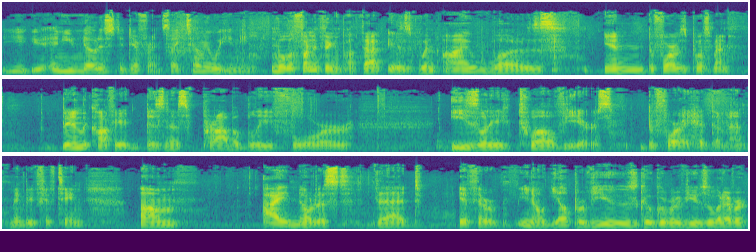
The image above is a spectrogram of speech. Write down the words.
you, you and you noticed a difference. Like, tell me what you mean. well, the funny thing about that is when I was in before I was a postman, been in the coffee business probably for easily 12 years before I had done that, maybe 15. Um, I noticed that if there were, you know, Yelp reviews, Google reviews, or whatever,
